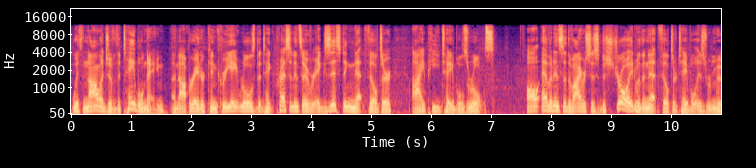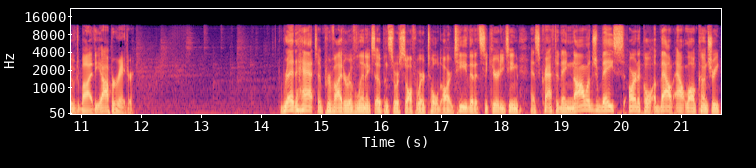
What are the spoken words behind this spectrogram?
With knowledge of the table name, an operator can create rules that take precedence over existing net filter IP tables rules. All evidence of the virus is destroyed when the net filter table is removed by the operator. Red Hat, a provider of Linux open source software, told RT that its security team has crafted a knowledge base article about Outlaw Country.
